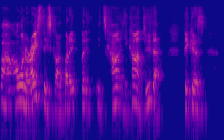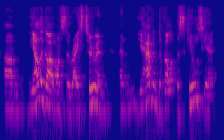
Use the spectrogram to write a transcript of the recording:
I I want to race this guy, but it but it, it's can't you can't do that because um, the other guy wants to race too, and and you haven't developed the skills yet.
